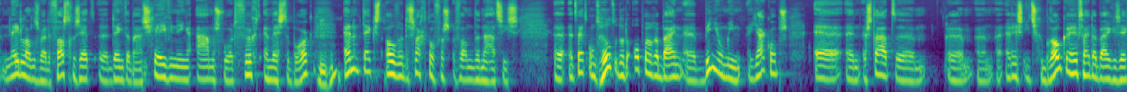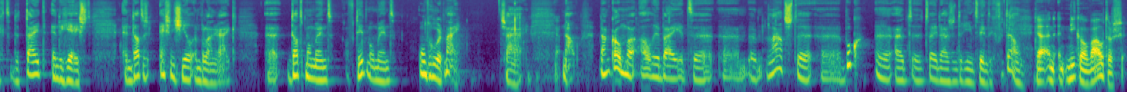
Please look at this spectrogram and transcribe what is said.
Nederlanders werden vastgezet. denk daarbij aan Scheveningen, Amersfoort, Vught en Westerbork. Mm -hmm. En een tekst over de slachtoffers van de nazi's. het werd onthuld door de opperrabijn Benjamin Jacobs. en er staat... Um, um, er is iets gebroken, heeft hij daarbij gezegd. De tijd en de geest. En dat is essentieel en belangrijk. Uh, dat moment, of dit moment, ontroert mij, zei hij. Ja. Nou, dan komen we alweer bij het uh, uh, laatste boek uit 2023. Vertel. Ja, en Nico Wouters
